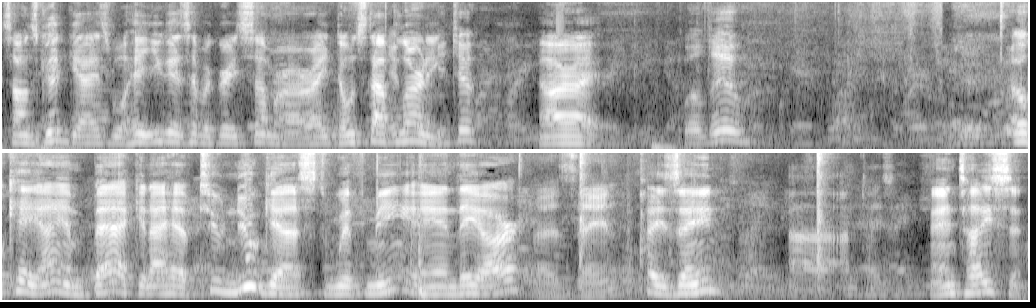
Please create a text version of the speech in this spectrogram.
Sounds good, guys. Well, hey, you guys have a great summer, all right? Don't stop learning. you too. All right. Will do. Okay, I am back, and I have two new guests with me, and they are, Uh, Zane. hey, Zane I'm Tyson. and Tyson.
